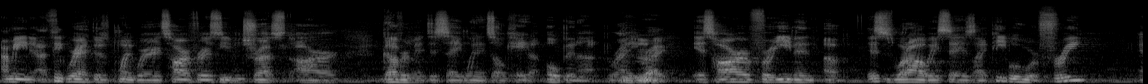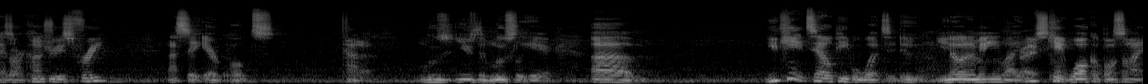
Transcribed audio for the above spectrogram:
I mean, I think we're at this point where it's hard for us to even trust our government to say when it's okay to open up. Right. Right. It's hard for even. Uh, this is what I always say is like people who are free, as our country is free. I say air quotes, kind of use them loosely here. Um, you can't tell people what to do. You know what I mean? Like you just can't walk up on somebody.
